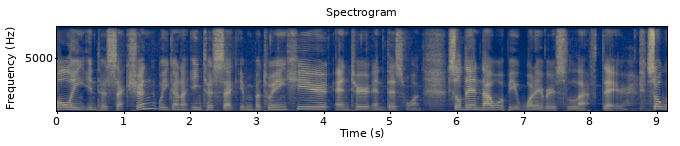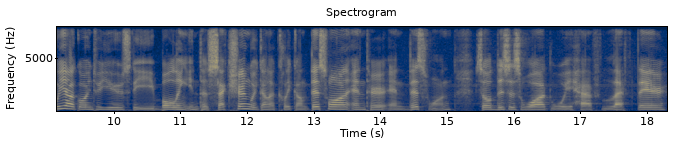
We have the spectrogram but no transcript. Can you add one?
Boolean intersection, we're gonna intersect in between here, enter, and this one. So then that will be whatever is left there. So we are going to use the Boolean intersection. We're gonna click on this one, enter, and this one. So this is what we have left there,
